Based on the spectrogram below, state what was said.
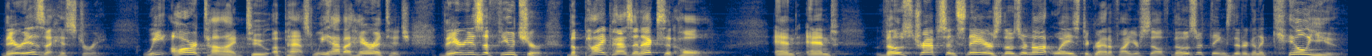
there is a history. We are tied to a past. We have a heritage. There is a future. The pipe has an exit hole. And, and those traps and snares, those are not ways to gratify yourself. Those are things that are going to kill you.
